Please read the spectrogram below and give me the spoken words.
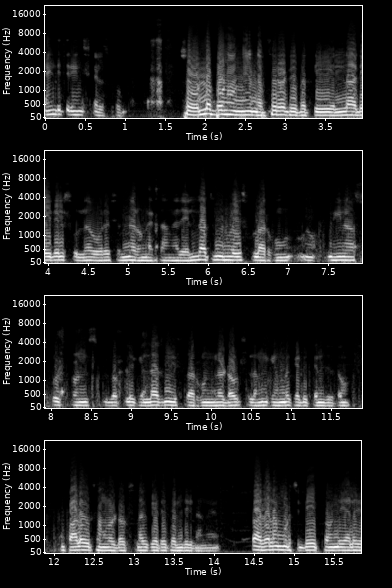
ninety three inch telescope so உள்ளே போனவங்க இந்த அப்சர்வேட்டரி பற்றி எல்லா டீட்டெயில்ஸ் உள்ள ஒரு செமினார் ஒன்று எடுத்தாங்க. அது எல்லாத்துக்குமே ரொம்ப யூஸ்ஃபுல்லாக இருக்கும். மெயினாக ஸ்கூல் ஸ்டூடெண்ட்ஸ் பப்ளிக் எல்லாத்துக்குமே யூஸ்ஃபுல்லாக இருக்கும். உங்களோட டவுட்ஸ் எல்லாமே ரொம்ப கேட்டு தெரிஞ்சுக்கிட்டோம். ஃபாலோவர்ஸ் அவங்களோட டவுட்ஸ் எல்லாம் கேட்டு தெரிஞ்சுக்கிட்டாங்க. ஸோ அதெல்லாம் முடிச்சுட்டு இப்போ வந்து ஏழு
